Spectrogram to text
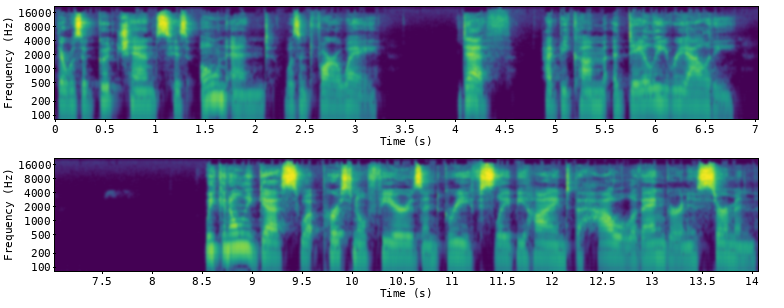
there was a good chance his own end wasn't far away. Death had become a daily reality. We can only guess what personal fears and griefs lay behind the howl of anger in his sermon.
